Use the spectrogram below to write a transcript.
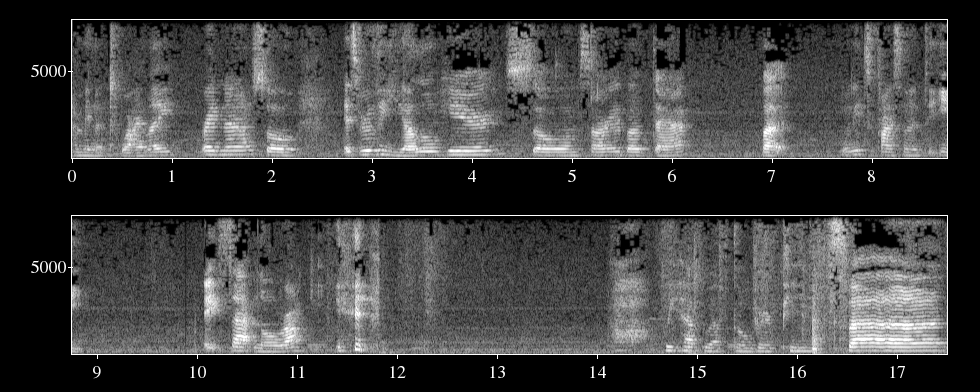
I'm in a twilight right now. So it's really yellow here. So I'm sorry about that. But we need to find something to eat. ASAP, no Rocky. we have leftover pizza.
